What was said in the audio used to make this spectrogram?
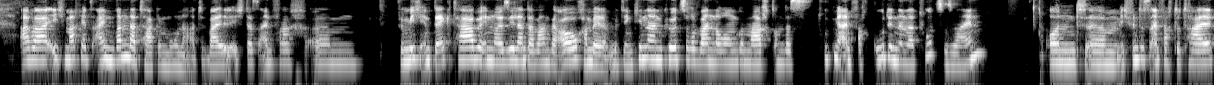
Aber ich mache jetzt einen Wandertag im Monat, weil ich das einfach ähm, für mich entdeckt habe. In Neuseeland, da waren wir auch, haben wir mit den Kindern kürzere Wanderungen gemacht und das tut mir einfach gut, in der Natur zu sein. Und ähm, ich finde es einfach total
